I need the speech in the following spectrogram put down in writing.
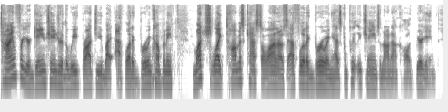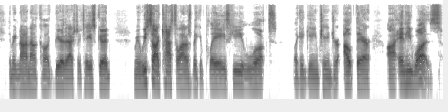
time for your game changer of the week brought to you by Athletic Brewing Company. Much like Thomas Castellanos, Athletic Brewing has completely changed the non alcoholic beer game. They make non alcoholic beer that actually tastes good. I mean, we saw Castellanos making plays. He looked like a game changer out there, uh, and he was.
